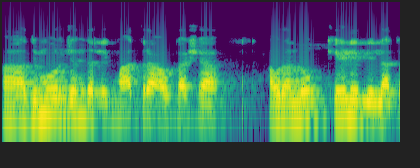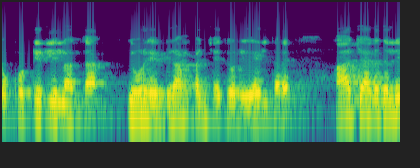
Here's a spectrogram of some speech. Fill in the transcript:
ಆ ಹದಿಮೂರು ಜನದಲ್ಲಿ ಮಾತ್ರ ಅವಕಾಶ ಅವ್ರು ಅಲ್ಲೋಗಿ ಕೇಳಿರಲಿಲ್ಲ ಅಥವಾ ಕೊಟ್ಟಿರಲಿಲ್ಲ ಅಂತ ಇವ್ರಿಗೆ ಗ್ರಾಮ ಪಂಚಾಯತಿ ಅವ್ರು ಹೇಳ್ತಾರೆ. ಆ ಜಾಗದಲ್ಲಿ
